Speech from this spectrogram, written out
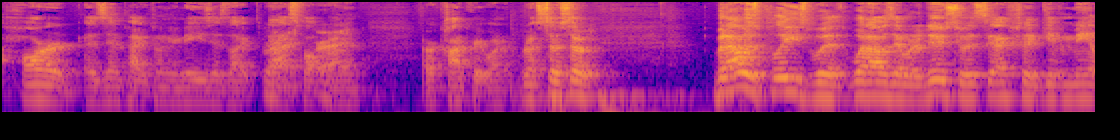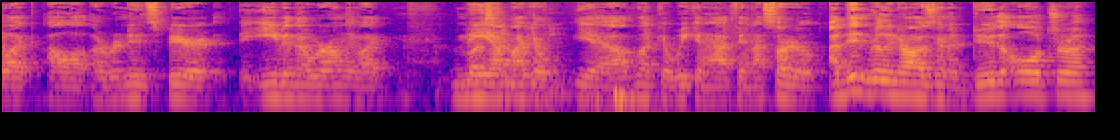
hard as impact on your knees as like Right, asphalt right. running or concrete running. So so, but I was pleased with what I was able to do. So it's actually given me like a, a renewed spirit, even though we're only like me. Less I'm like a yeah, I'm like a week and a half in. I started. I didn't really know I was going to do the ultra.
